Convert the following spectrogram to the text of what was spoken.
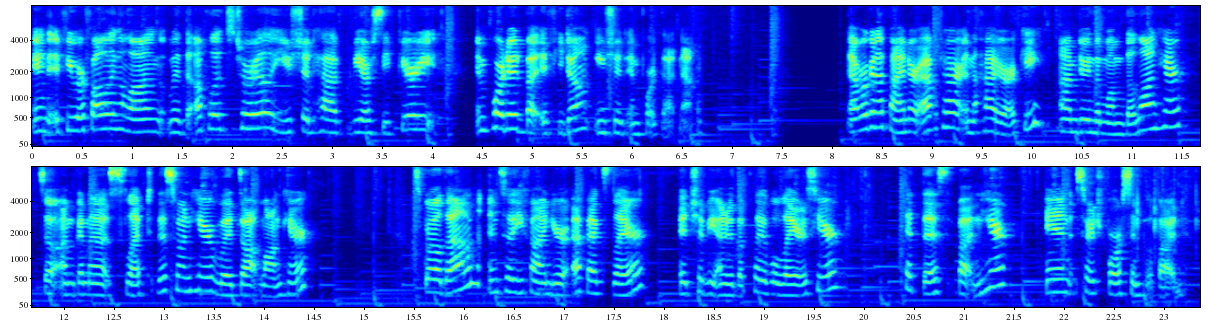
And if you were following along with the upload tutorial, you should have VRC Fury imported, but if you don't, you should import that now. Now we're gonna find our avatar in the hierarchy. I'm doing the one with the long hair, so I'm gonna select this one here with dot long hair. Scroll down until you find your FX layer. It should be under the playable layers here. Hit this button here and search for simplified.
